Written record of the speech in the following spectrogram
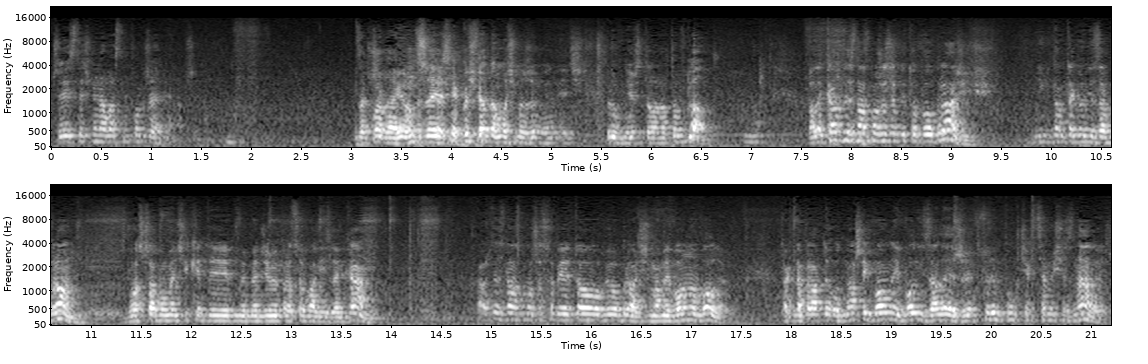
Czy jesteśmy na własnym pogrzebie na przykład. Zakładając, że jako świadomość możemy mieć również to na to wgląd. Ale każdy z nas może sobie to wyobrazić. Nikt nam tego nie zabroni. Zwłaszcza w momencie, kiedy my będziemy pracowali z lękami. Każdy z nas może sobie to wyobrazić. Mamy wolną wolę. Tak naprawdę od naszej wolnej woli zależy, w którym punkcie chcemy się znaleźć.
